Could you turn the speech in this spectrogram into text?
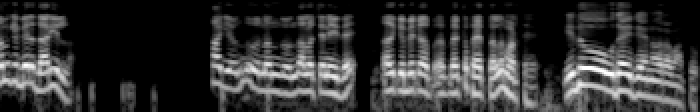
ನಮಗೆ ಬೇರೆ ದಾರಿ ಇಲ್ಲ. ಹಾಗೆ ಒಂದು ನಂದು ಒಂದು ಆಲೋಚನೆ ಇದೆ. ಅದಕ್ಕೆ ಬೇಕಾದ ಬೇಕಾದ ಪ್ರಯತ್ನ ಎಲ್ಲ ಮಾಡ್ತೇವೆ. ಇದು ಉದಯ ಜೈನ್ ಅವರ ಮಾತು.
